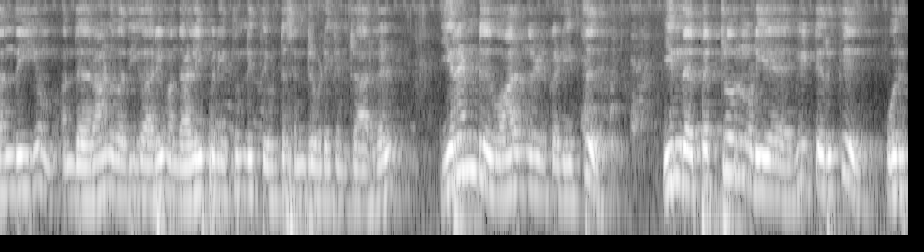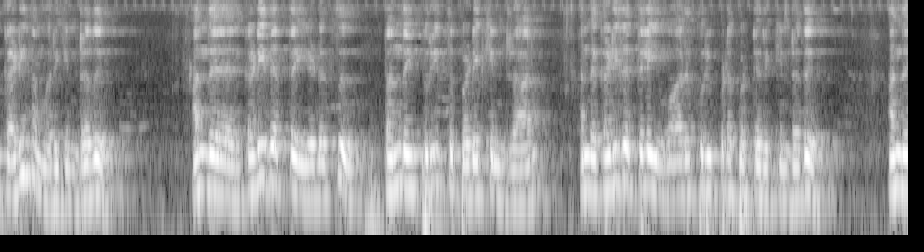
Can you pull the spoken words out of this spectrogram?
தந்தையும் அந்த இராணுவ அதிகாரியும் அந்த அழைப்பினை துண்டித்து விட்டு சென்று விடுகின்றார்கள். இரண்டு வாரங்கள் கழித்து இந்த பெற்றோருடைய வீட்டிற்கு ஒரு கடிதம் வருகின்றது. அந்த கடிதத்தை எடுத்து தந்தை பிரித்து படிக்கின்றார். அந்த கடிதத்திலே இவ்வாறு குறிப்பிடப்பட்டிருக்கின்றது. அந்த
